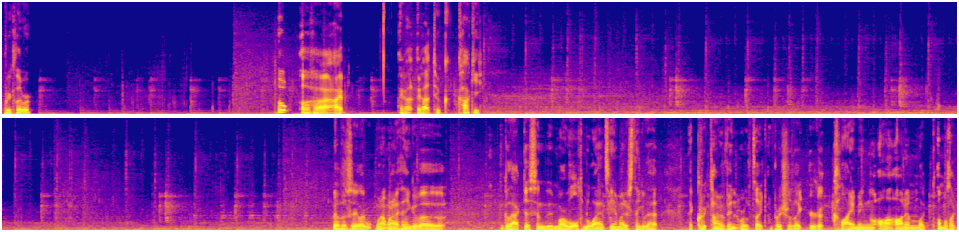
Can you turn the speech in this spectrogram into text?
Pretty clever. Oh, uh, I, I got, I got too cocky. No, but say like when I, when I think of uh, Galactus and the Marvel Ultimate Alliance game, I just think of that like quick time event where it's like I'm pretty sure like you're climbing on, on him, like almost like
